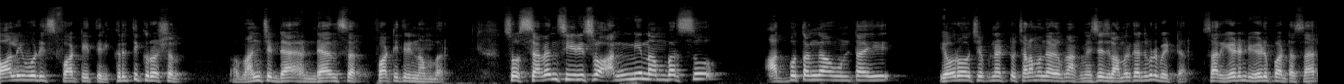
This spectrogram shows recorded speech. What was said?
Hollywood is forty three Hrithik Roshan మంచి డా dancer forty three number so seven సిరీస్లో అన్ని నంబర్స్ అద్భుతంగా ఉంటాయి. ఎవరో చెప్పినట్టు చాలామంది అడుగు- నాకు మెసేజ్లు అమెరికా కూడా పెట్టారు. సార్ ఏడంటే ఏడు అంట సార్.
